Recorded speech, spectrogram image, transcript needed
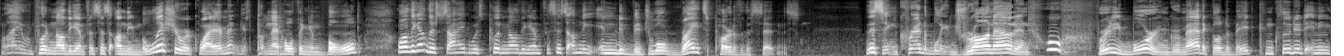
well, they were putting all the emphasis on the militia requirement, just putting that whole thing in bold, while the other side was putting all the emphasis on the individual rights part of the sentence. This incredibly drawn out and whew, pretty boring grammatical debate concluded in a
